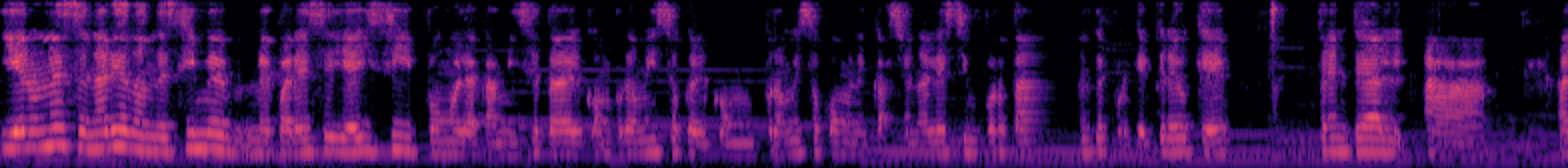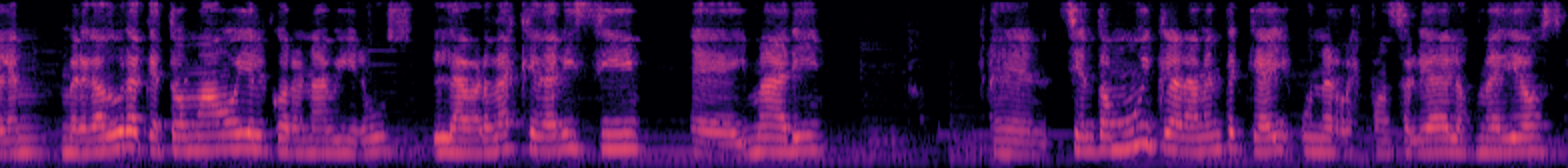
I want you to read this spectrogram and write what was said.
y en un escenario donde sí me, me, parece, y ahí sí pongo la camiseta del compromiso, que el compromiso comunicacional es importante, porque creo que frente a, la envergadura que toma hoy el coronavirus, la verdad es que Dari sí eh, y Mari, eh, siento muy claramente que hay una responsabilidad de los medios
